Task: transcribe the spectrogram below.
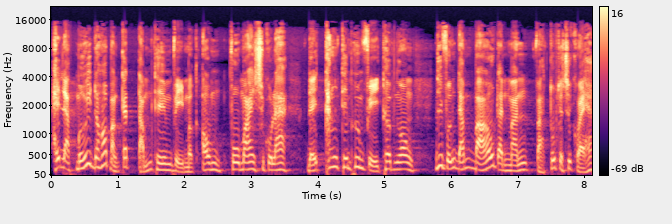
Hãy làm mới nó bằng cách tẩm thêm vị mật ong, phô mai, sô-cô-la để tăng thêm hương vị thơm ngon nhưng vẫn đảm bảo lành mạnh và tốt cho sức khỏe.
